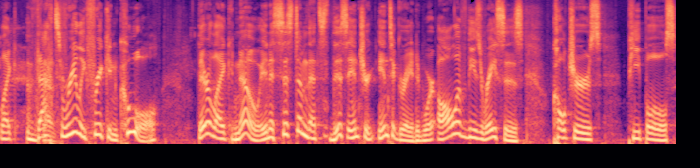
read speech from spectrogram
Like that's really freaking cool. They're like, no, in a system that's this inter- integrated, where all of these races, cultures, peoples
